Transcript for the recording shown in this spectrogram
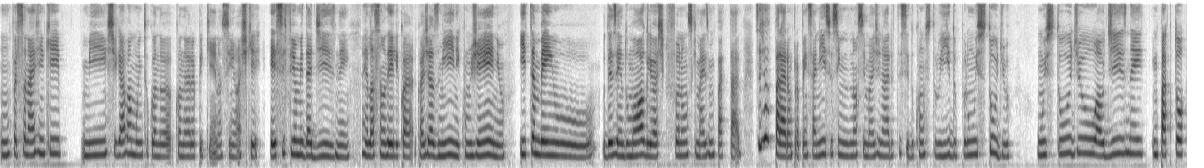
Um personagem que me instigava muito quando, quando eu era pequena, assim, eu acho que esse filme da Disney, a relação dele com a, com a Jasmine, com o gênio, e também o, o desenho do Mogli, eu acho que foram os que mais me impactaram. Vocês já pararam para pensar nisso, assim, nosso imaginário ter sido construído por um estúdio? Um estúdio, Walt Disney, impactou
